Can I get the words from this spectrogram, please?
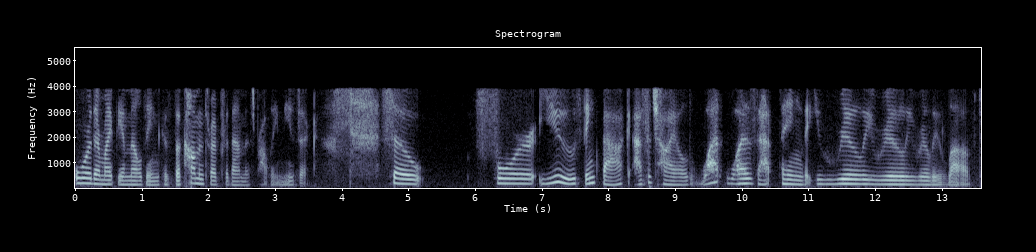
or there might be a melding because the common thread for them is probably music so for you think back as a child what was that thing that you really really really loved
